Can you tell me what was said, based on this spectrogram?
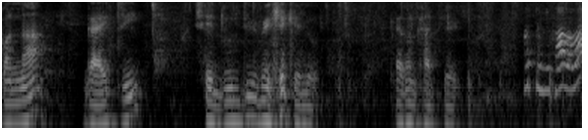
কন্যা গায়ত্রী সে দুধ দিয়ে মেখে খেলো। এখন খাচ্ছে। তুমি খাও বাবা।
